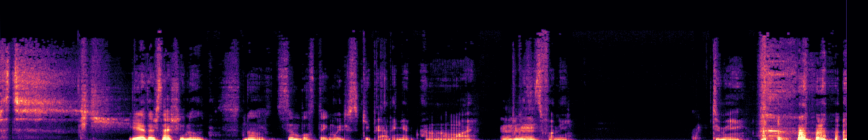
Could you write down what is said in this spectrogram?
Yeah, there's actually no no symbols thing. We just keep adding it. I don't know why. Mm-hmm. Because it's funny to me.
